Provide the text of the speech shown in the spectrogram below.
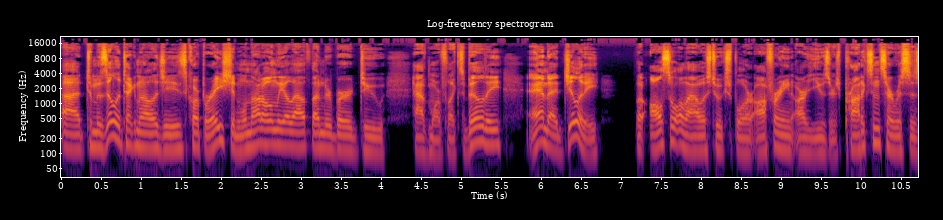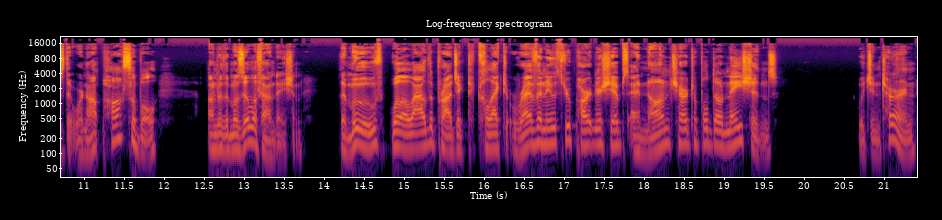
Uh, to MZLA Technologies Corporation will not only allow Thunderbird to have more flexibility and agility, but also allow us to explore offering our users products and services that were not possible under the Mozilla Foundation. The move will allow the project to collect revenue through partnerships and non-charitable donations, which in turn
